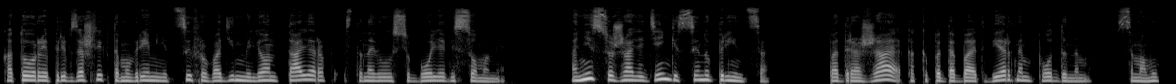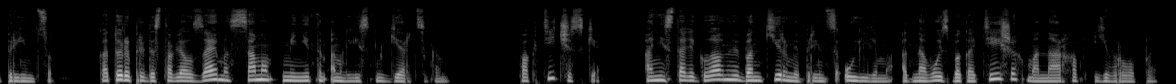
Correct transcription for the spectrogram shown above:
которые превзошли к тому времени цифру в 1 миллион талеров, становилось все более весомыми. Они сужали деньги сыну принца, подражая, как и подобает верным подданным, самому принцу, который предоставлял займы самым именитым английским герцогам. Фактически, они стали главными банкирами принца Уильяма, одного из богатейших монархов Европы.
